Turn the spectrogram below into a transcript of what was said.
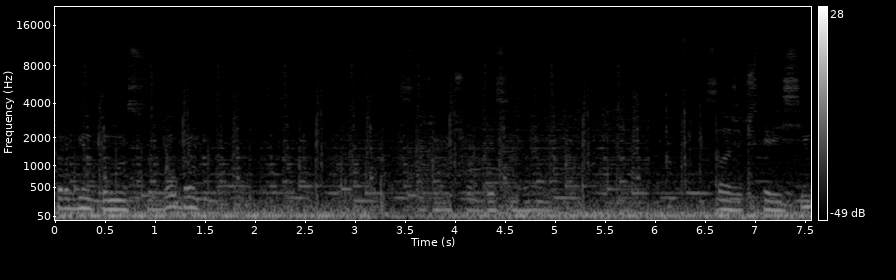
По турбінки у нас все добре. Сажевичок 10 грам. Сажі 4,7.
